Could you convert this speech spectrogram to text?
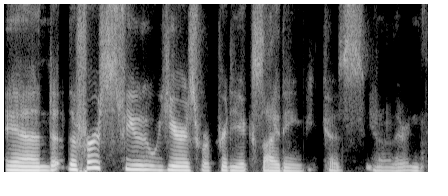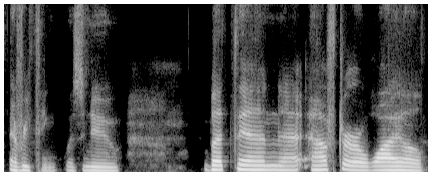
And the first few years were pretty exciting because, you know, everything was new. But then uh, after a while,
